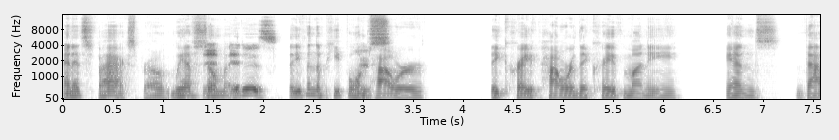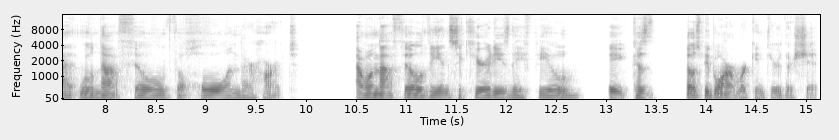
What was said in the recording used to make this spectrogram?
And it's facts, bro. We have so much. it is. Even the people in power, they crave power, they crave money, and that will not fill the hole in their heart. That will not fill the insecurities they feel. They because those people aren't working through their shit.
